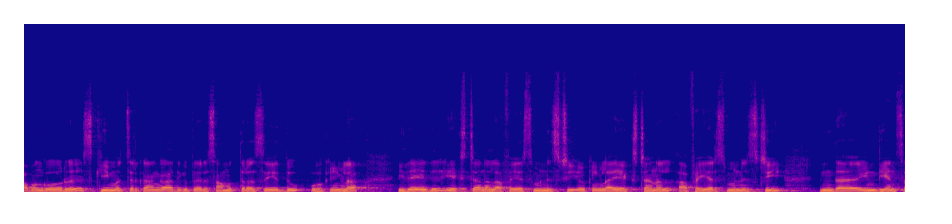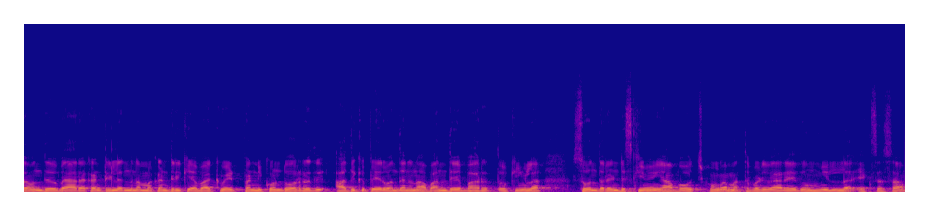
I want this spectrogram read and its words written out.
அவங்க ஒரு ஸ்கீம் வச்சுருக்காங்க. அதுக்கு பேர் சமுத்திர சேது ஓகேங்களா இதே இது எக்ஸ்டர்னல் அஃபேர்ஸ் மினிஸ்ட்ரி ஓகேங்களா எக்ஸ்டர்னல் அஃபேர்ஸ் மினிஸ்ட்ரி இந்த இந்தியன்ஸை வந்து வேறு கண்ட்ரிலேருந்து நம்ம கண்ட்ரிக்கு எவாக்குவேட் பண்ணி கொண்டு வர்றது. அதுக்கு பேர் வந்து என்னென்னா வந்தே பாரத் ஓகேங்களா ஸோ இந்த ரெண்டு ஸ்கீமையும் ஞாபகம் வச்சுக்கோங்க. மற்றபடி வேறு எதுவும் இல்லை எக்ஸஸாக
